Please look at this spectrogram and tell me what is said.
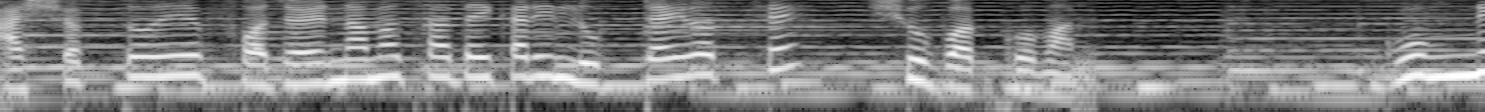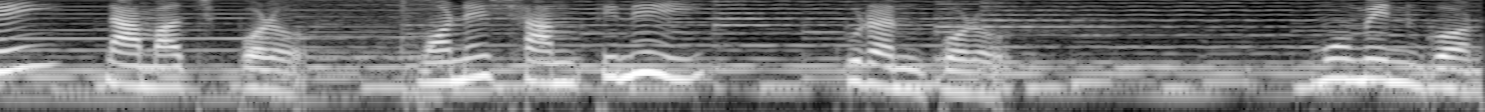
আসক্ত হয়ে ফজরের নামাজ আদায়কারী লোকটাই হচ্ছে সৌভাগ্যবান। ঘুম নেই, নামাজ পড়ো। মনে শান্তি নেই কোরআন পড়ো। মোমেনগণ,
